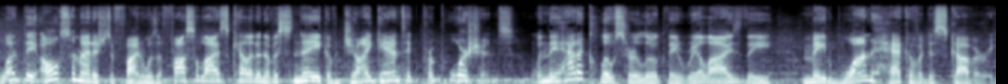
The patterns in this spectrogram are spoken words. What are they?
What they also managed to find was a fossilized skeleton of a snake of gigantic proportions. When they had a closer look, they realized they made one heck of a discovery.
